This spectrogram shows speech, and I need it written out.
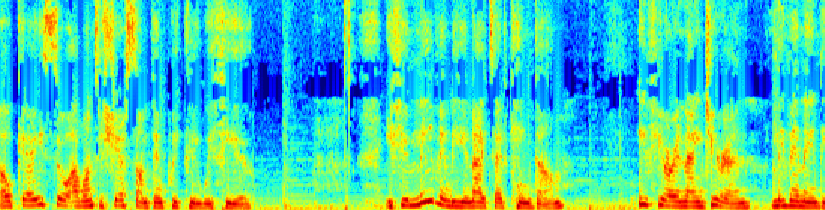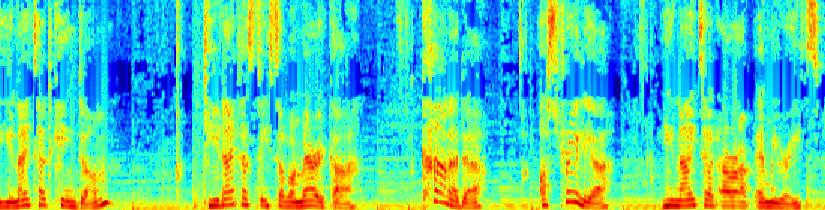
okay? So i want to share something quickly with you. If you live in the united kingdom if you're a nigerian living in the united kingdom the united states of america canada australia united arab emirates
